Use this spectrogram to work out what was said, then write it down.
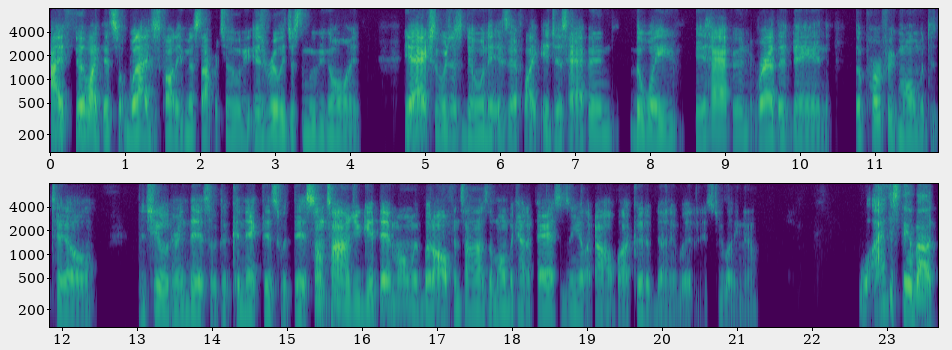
I feel like that's what I just call a missed opportunity is really just the movie going, yeah, actually we're just doing it as if like it just happened the way it happened rather than the perfect moment to tell the children this or to connect this with this. Sometimes you get that moment, but oftentimes the moment kind of passes and you're like, oh, well, I could have done it, but it's too late now. Well, I have this thing about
